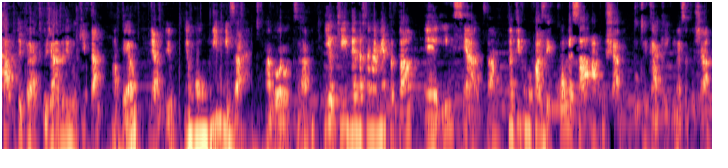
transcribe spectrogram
rápido e prático. Já abriu aqui, tá? A tela, já abriu. Eu vou minimizar agora o WhatsApp. E aqui dentro da ferramenta tá é, iniciado, tá? Então o que eu vou fazer? Começar a puxar. Vou clicar aqui, começa a puxar.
